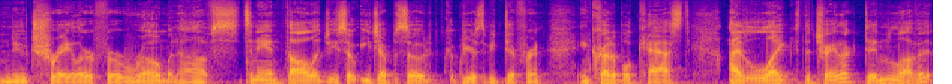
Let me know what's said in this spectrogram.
New trailer for Romanoffs. It's an anthology, so each episode appears to be different. Incredible cast. I liked the trailer, didn't love it.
